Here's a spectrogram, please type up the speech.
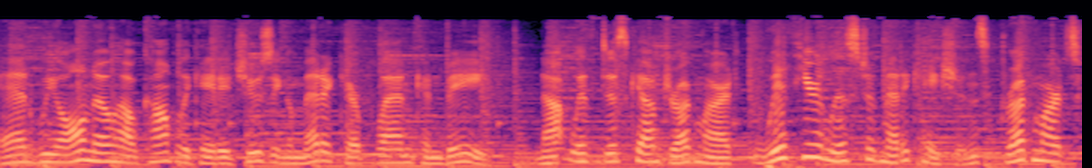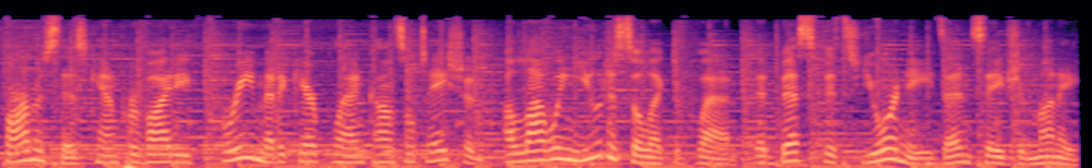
and we all know how complicated choosing a Medicare plan can be. Not with Discount Drug Mart. With your list of medications, Drug Mart's pharmacist can provide a free Medicare plan consultation, allowing you to select a plan that best fits your needs and saves you money.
